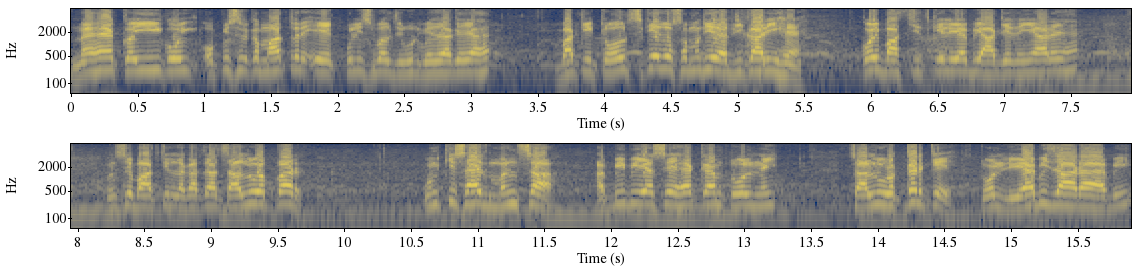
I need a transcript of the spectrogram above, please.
मैं है कई, कोई ऑफिसर का मात्र एक पुलिस बल ज़रूर भेजा गया है। बाकी टोल्स के जो संबंधित अधिकारी हैं, कोई बातचीत के लिए अभी आगे नहीं आ रहे हैं। उनसे बातचीत लगातार चालू है, पर उनकी शायद मनसा अभी भी ऐसे है कि हम टोल नहीं चालू रख करके टोल लिया भी जा रहा है अभी।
